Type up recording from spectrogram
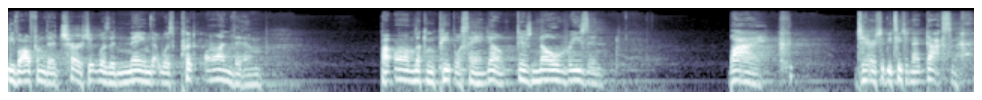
evolved from their church, it was a name that was put on them by onlooking people saying, Yo, there's no reason why Jared should be teaching that doxa.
